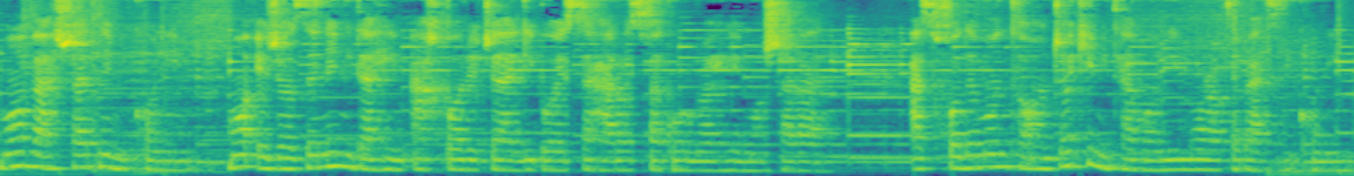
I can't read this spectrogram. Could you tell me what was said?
ما وحشت نمی کنیم. ما اجازه نمی دهیم اخبار جلی باعث حراس و گمراهی ما شود. از خودمان تا آنجا که می توانیم مراقبت می کنیم.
